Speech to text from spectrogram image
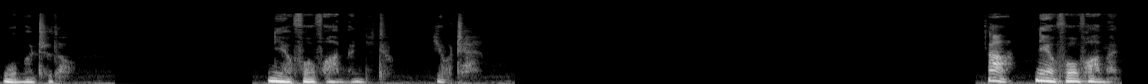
我们知道念佛法门里头有禅啊，念佛法门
